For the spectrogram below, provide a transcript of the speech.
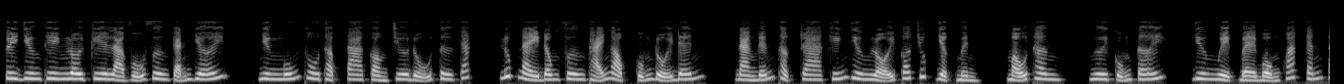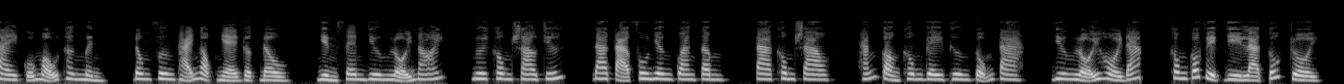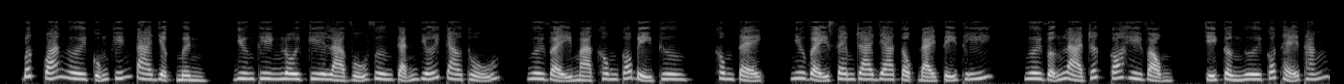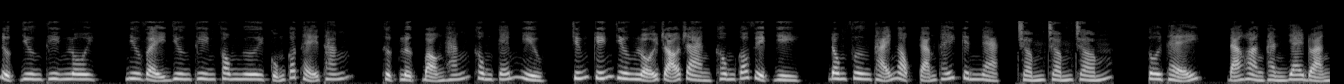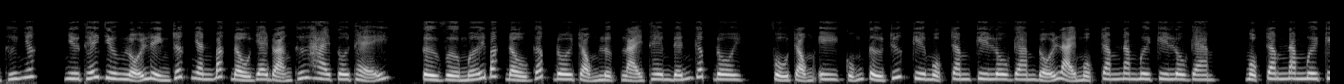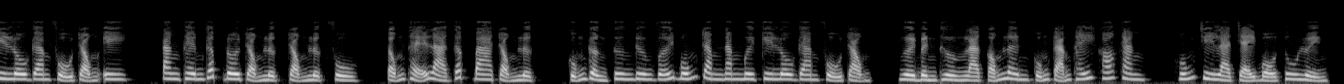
Tuy Dương Thiên Lôi kia là vũ vương cảnh giới, nhưng muốn thu thập ta còn chưa đủ tư cách, lúc này Đông Phương Thải Ngọc cũng đuổi đến, nàng đến thật ra khiến Dương Lỗi có chút giật mình, mẫu thân, ngươi cũng tới, Dương Nguyệt bề bộn khoát cánh tay của mẫu thân mình, Đông Phương Thải Ngọc nhẹ gật đầu, nhìn xem Dương Lỗi nói, ngươi không sao chứ, đa tạ phu nhân quan tâm, ta không sao, hắn còn không gây thương tổn ta, Dương Lỗi hồi đáp, không có việc gì là tốt rồi, bất quá ngươi cũng khiến ta giật mình, Dương Thiên Lôi kia là vũ vương cảnh giới cao thủ, ngươi vậy mà không có bị thương, không tệ, như vậy xem ra gia tộc đại tỷ thí, ngươi vẫn là rất có hy vọng, chỉ cần ngươi có thể thắng được Dương Thiên Lôi, như vậy Dương Thiên Phong ngươi cũng có thể thắng, thực lực bọn hắn không kém nhiều, chứng kiến Dương lỗi rõ ràng không có việc gì, Đông Phương Thải Ngọc cảm thấy kinh ngạc, chấm chấm chấm, tôi thể, đã hoàn thành giai đoạn thứ nhất, như thế Dương lỗi liền rất nhanh bắt đầu giai đoạn thứ hai tôi thể, từ vừa mới bắt đầu gấp đôi trọng lực lại thêm đến gấp đôi, phụ trọng y cũng từ trước kia 100kg đổi lại 150kg, 150kg phụ trọng y, tăng thêm gấp đôi trọng lực trọng lực phù, tổng thể là gấp 3 trọng lực, cũng gần tương đương với 450kg phụ trọng, người bình thường là cổng lên cũng cảm thấy khó khăn, huống chi là chạy bộ tu luyện.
